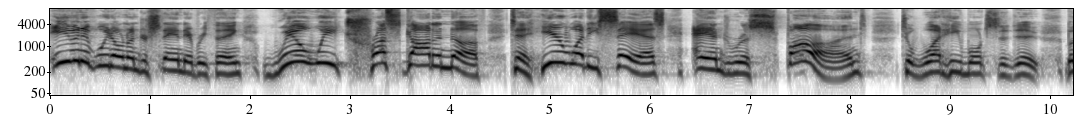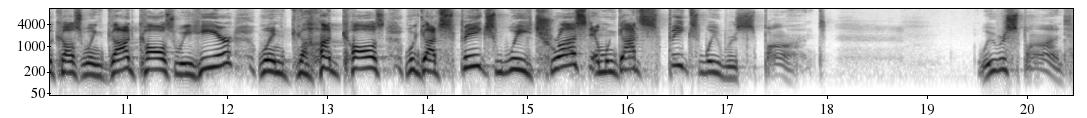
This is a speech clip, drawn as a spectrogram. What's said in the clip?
even if we don't understand everything, will we trust God enough to hear what He says and respond to what He wants to do? Because when God calls, we hear. When God calls, when God speaks, we trust. And when God speaks, we respond. We respond.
